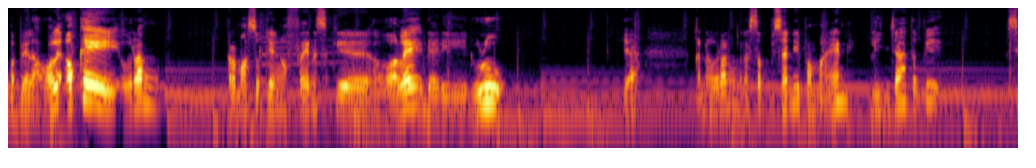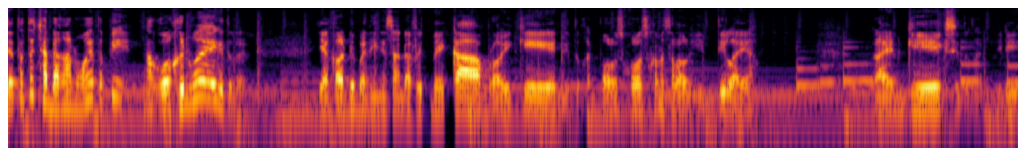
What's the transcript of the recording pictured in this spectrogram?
ngebela oleh. Oke okay, orang termasuk yang fans ke oleh dari dulu. Ya karena orang resep bisa nih pemain lincah tapi saya tetap cadangan wae tapi ngagolkeun wae gitu kan. Ya kalau dibandingin sama David Beckham, Roy Keane gitu kan Paul Scholes kan selalu inti lah ya. Ryan Giggs gitu kan. Jadi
